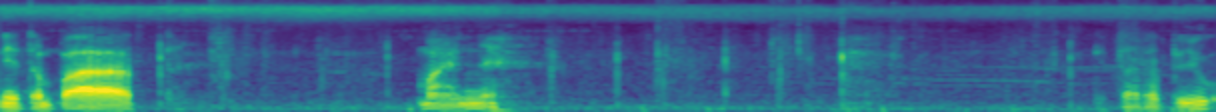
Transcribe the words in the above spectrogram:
Ini tempat mainnya. Kita review.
